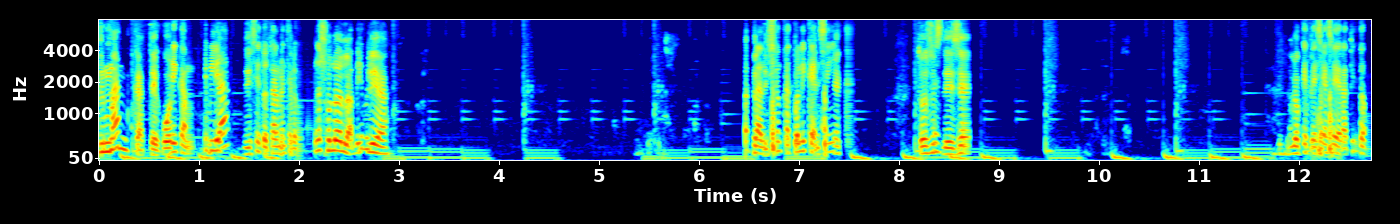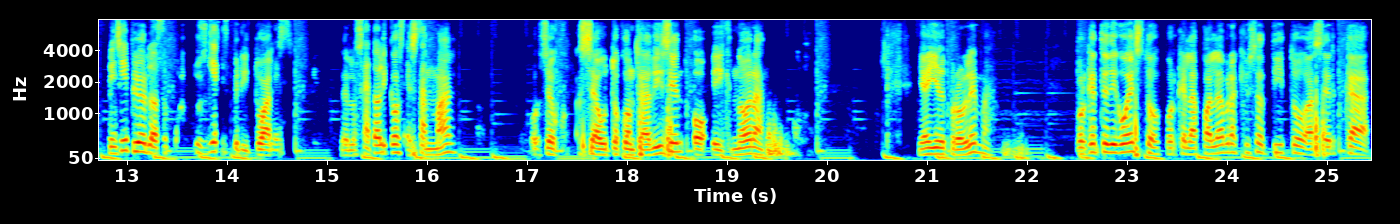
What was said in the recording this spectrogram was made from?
Man, categórica Biblia dice totalmente lo no solo la Biblia. Tradición católica enseña. Entonces dice lo que decía hace ratito, al principio los supuestos guías espirituales de los católicos están mal o se, autocontradicen o ignoran. Y ahí el problema. ¿Por qué te digo esto? Porque la palabra que usa Tito acerca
